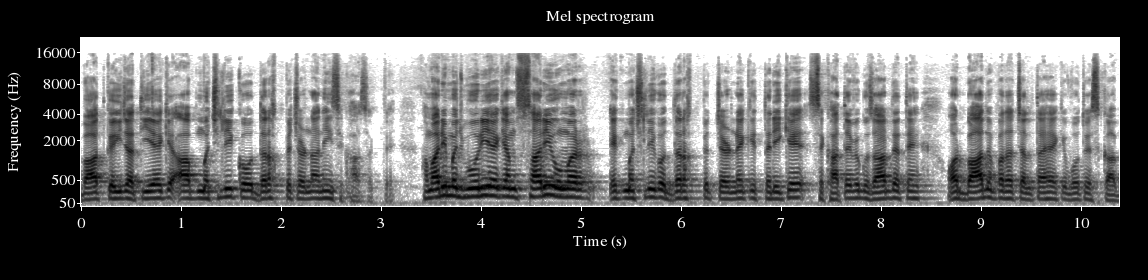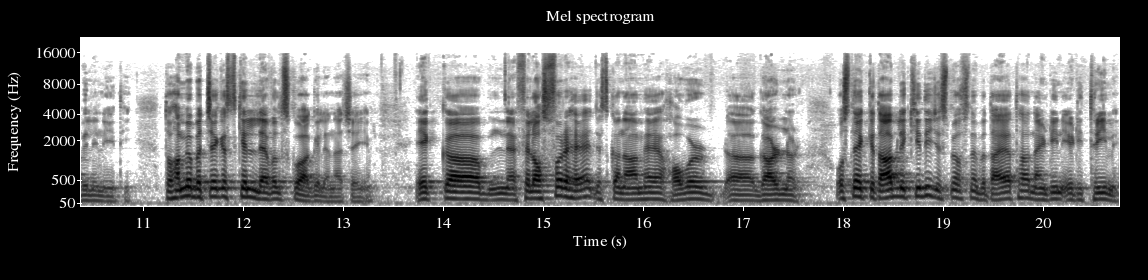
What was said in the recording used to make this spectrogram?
بات کہی جاتی ہے کہ آپ مچھلی کو درخت پہ چڑھنا نہیں سکھا سکتے۔ ہماری مجبوری ہے کہ ہم ساری عمر ایک مچھلی کو درخت پہ چڑھنے کے طریقے سکھاتے ہوئے گزار دیتے ہیں اور بعد میں پتہ چلتا ہے کہ وہ تو اس قابل ہی نہیں تھی۔ تو ہمیں بچے کے سکل لیولز کو آگے لینا چاہیے۔ ایک فلاسفر ہے جس کا نام ہے ہاورڈ گارڈنر۔ اس نے ایک کتاب لکھی تھی جس میں اس نے بتایا تھا نائنٹین ایٹی تھری میں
